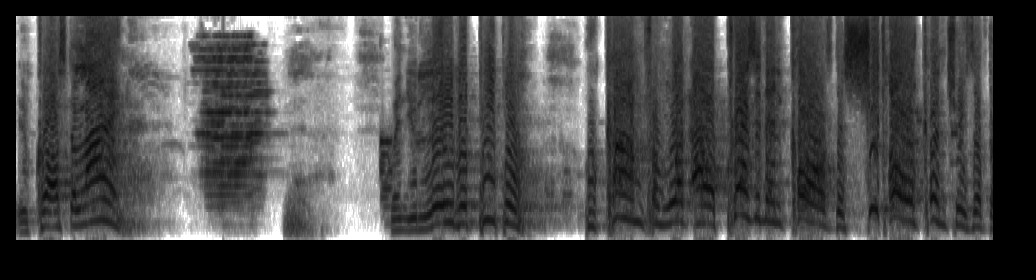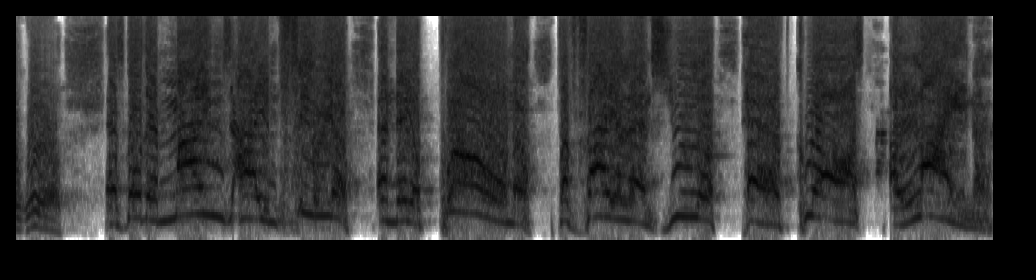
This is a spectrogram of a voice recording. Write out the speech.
You've crossed the line when you label people who come from what our president calls the shithole countries of the world, as though their minds are inferior and they are prone to violence. You have crossed a line.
